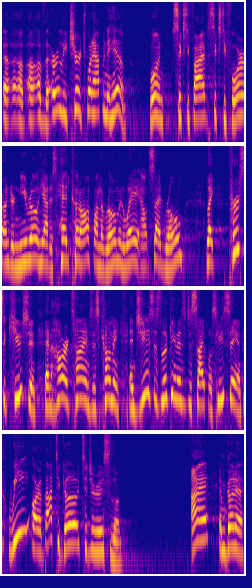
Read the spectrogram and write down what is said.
uh, of the early church? What happened to him? Well, in 65, 64, under Nero, he had his head cut off on the Roman way outside Rome. Like persecution and hard times is coming. And Jesus is looking at his disciples. He's saying, We are about to go to Jerusalem. I am going to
